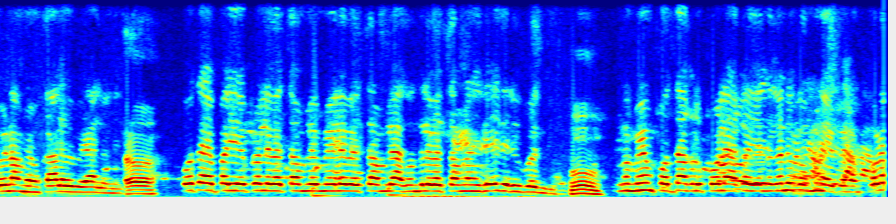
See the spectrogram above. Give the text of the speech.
పోయినా మేము కాలువ వేయాలని. పోతే అయిపోయి ఏప్రిల్ వేస్తాంలే మేలో వేస్తాంలే అందులో వేస్తాంలే ఇదే జరిగిపోయింది. ఇంకా మేము పొద్దాకులు పోలేక ఎందుకని గమ్మున అయిపోయినాం. కూడా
